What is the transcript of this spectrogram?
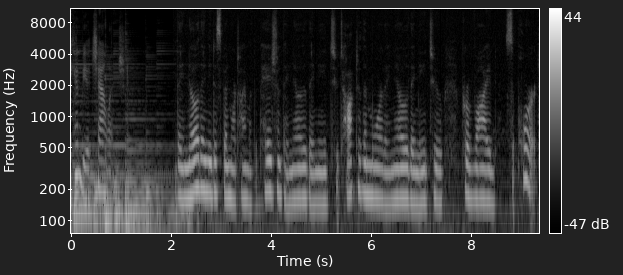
can be a challenge. They know they need to spend more time with the patient, they know they need to talk to them more, they know they need to provide support,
